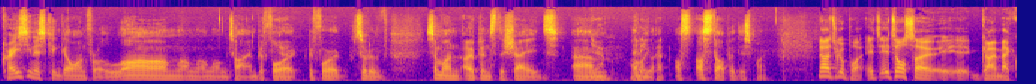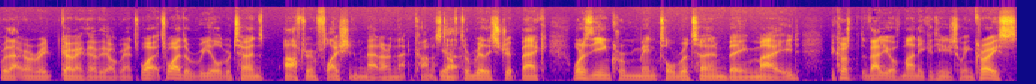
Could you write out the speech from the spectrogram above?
craziness can go on for a long, long, long, long time before it before it sort of someone opens the shades. Um, Yeah, like anyway, that. I'll, I'll stop at this point. No, it's a good point. It's, it's also uh, going back without going back over the old grants. Why it's why the real returns after inflation matter and that kind of stuff Yeah. to really strip back. What is the incremental return being made? Because the value of money continues to increase.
